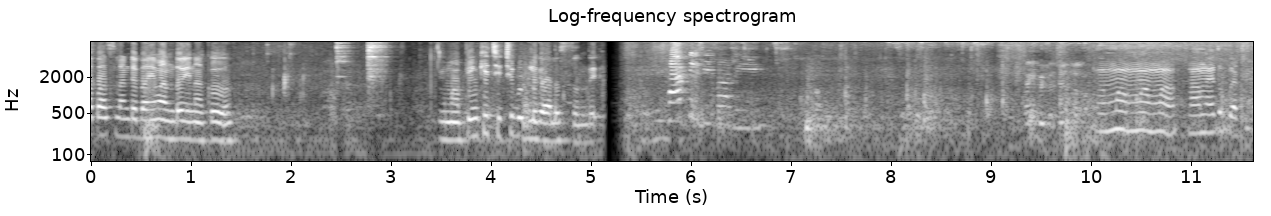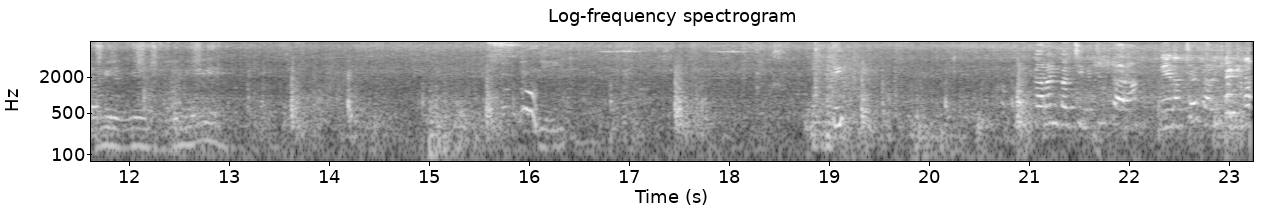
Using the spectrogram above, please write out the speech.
టపాసులు అంటే భయం అండోయి నాకు. మా పింకి చిచ్చుగుడ్లు కాలుస్తుంది పైకి పెట్టు చేతిలో అమ్మ అమ్మ అమ్మ నా మీద కరెంట్ వచ్చింది చూసారా నేను వచ్చేసరికి ఇప్పుడు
